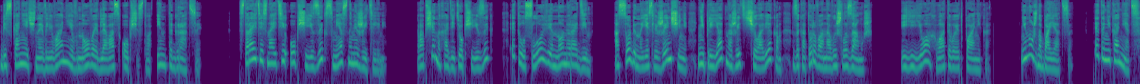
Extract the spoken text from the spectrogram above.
бесконечное вливание в новое для вас общество, интеграция. Старайтесь найти общий язык с местными жителями. Вообще находить общий язык — это условие номер один, особенно если женщине неприятно жить с человеком, за которого она вышла замуж. И ее охватывает паника. Не нужно бояться. Это не конец,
